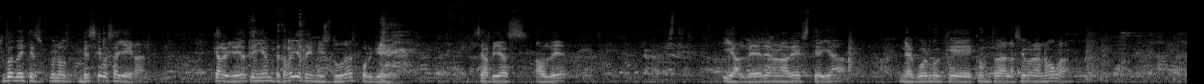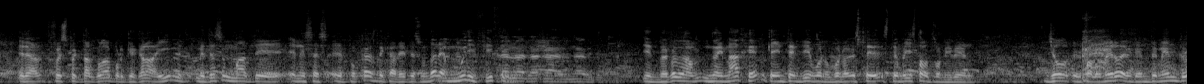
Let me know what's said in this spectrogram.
tú cuando dices, bueno, ¿ves que vas a llegar? Claro, yo ya tenía, empezaba ya a tener mis dudas porque, o sea, veías al ver, y al ver era una bestia ya. Me acuerdo que contra la Segunda Nova era, fue espectacular porque, claro, ahí met- meterse un mate en esas épocas de cadetes un tal, es muy difícil. No, no, no, no, no. Y me acuerdo una, una imagen que entendí, bueno, bueno, este, este está a otro nivel. Yo, el palomero, evidentemente,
